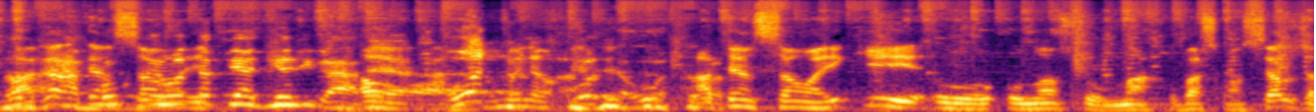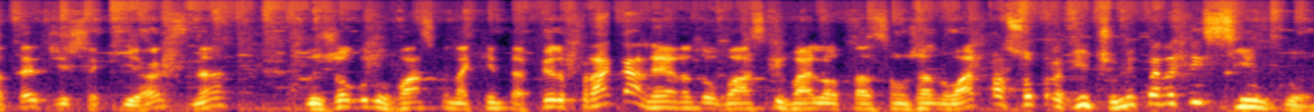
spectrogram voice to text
Não, Agora, daqui a pouco atenção tem outra aí. piadinha de gato. É. Outra, não. Outra, outra. Atenção aí que o, o nosso Marco Vasconcelos até disse aqui antes, né? Do jogo do Vasco na quinta-feira, para a galera do Vasco que vai lotar São Januário, passou para 21h45.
